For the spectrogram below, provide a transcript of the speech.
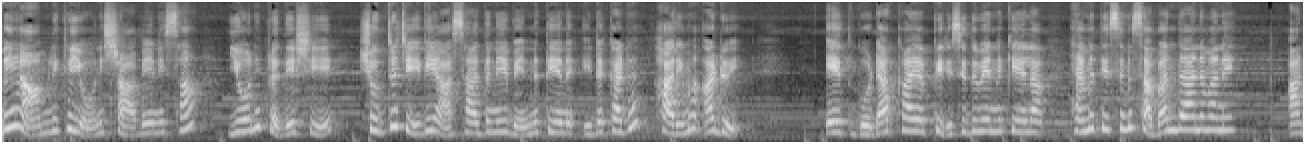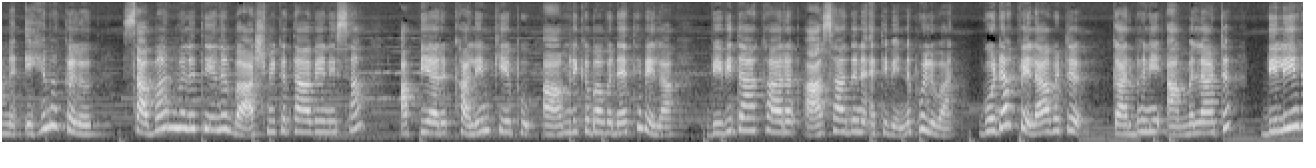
මේ ආම්ලික යෝනිශ්‍රාවය නිසා යෝනි ප්‍රදේශයේ ශුද්‍රජීවී ආසාධනය වෙන්න තියෙන ඉඩකඩ හරිම අඩුයි. ඒත් ගොඩක් අය පිරිසිදු වෙන්න කියලා හැමතිස්සම සබන්දානවනේ අන්න එහෙම කළොත් සබන්වල තියෙන භාෂ්මිකතාවය නිසා අපි අර කලින් කියපු ආම්ලික බව නැති වෙලා විවිධාකාර ආසාධන ඇතිවෙන්න පුළුවන්. ගොඩක් වෙලාවට ගර්භණී අම්මලාට දිලීර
